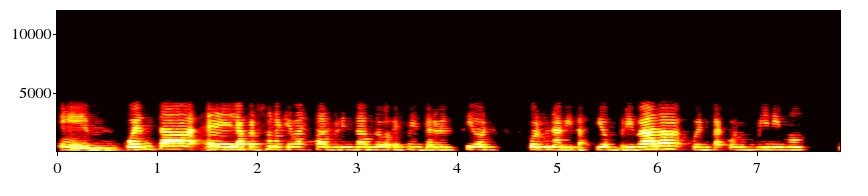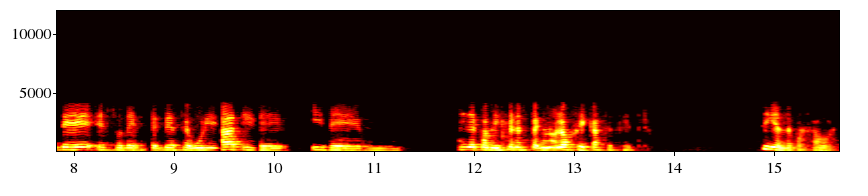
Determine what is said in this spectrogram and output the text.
em, cuenta eh, la persona que va a estar brindando esa intervención con una habitación privada, cuenta con un mínimo de eso, de, seguridad y de, y de, y de condiciones tecnológicas, etc. Siguiente, por favor.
